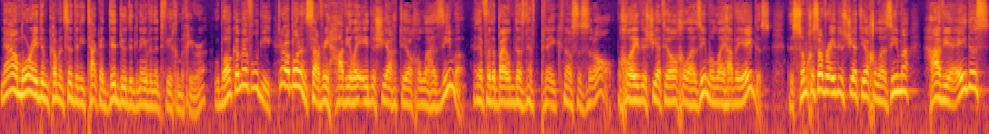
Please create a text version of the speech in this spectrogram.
Now more edim come and said that he taka did do the gnev and the tvicha mechira. Ubal kamiflgi. Derabonin savri havile edushiach hazima, and therefore the Bible doesn't have to pay knossos at all. The sumchas over edus hazima havia edus,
